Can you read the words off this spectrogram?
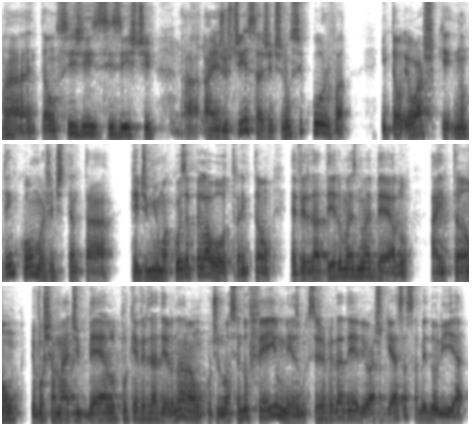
Ah, então, se, se existe a, a injustiça, a gente não se curva. Então, eu acho que não tem como a gente tentar redimir uma coisa pela outra. Então, é verdadeiro, mas não é belo. Ah, então eu vou chamar de belo porque é verdadeiro. Não, não, continua sendo feio mesmo que seja verdadeiro. Eu acho que essa sabedoria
